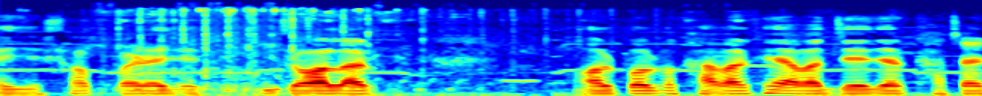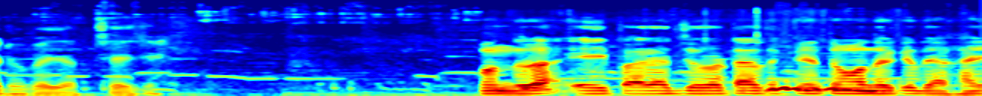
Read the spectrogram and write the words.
এই যে সব পায়রা যে জল আর অল্প অল্প খাবার খেয়ে আবার যে যার খাঁচায় ঢুকে যাচ্ছে এই যে। বন্ধুরা, এই পায়রার জোড়াটাকে তোমাদেরকে দেখাই।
